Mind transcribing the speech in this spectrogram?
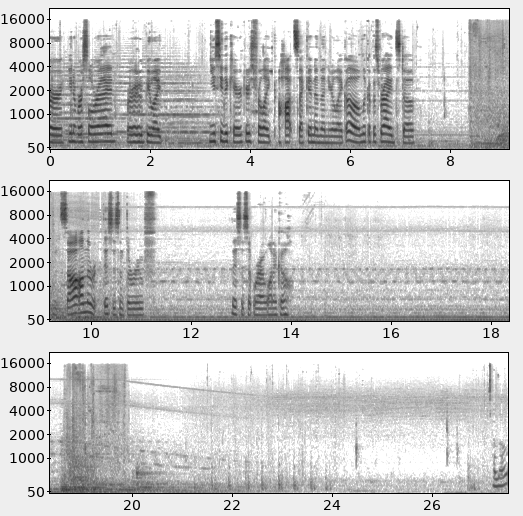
or Universal ride where it would be like you see the characters for like a hot second and then you're like, oh, look at this ride stuff. We saw on the. This isn't the roof. This isn't where I want to go. Hello?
